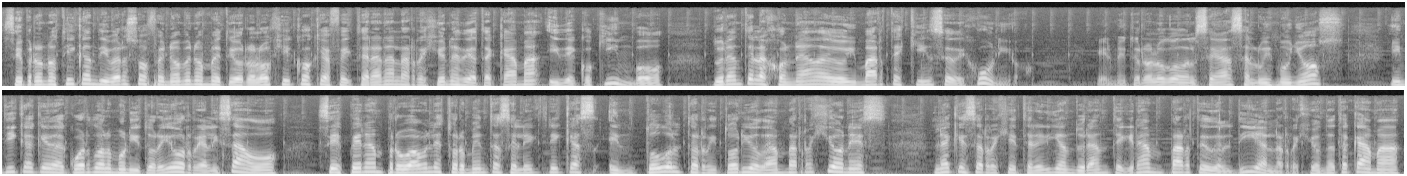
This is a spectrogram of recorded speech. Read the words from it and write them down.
se pronostican diversos fenómenos meteorológicos que afectarán a las regiones de Atacama y de Coquimbo durante la jornada de hoy martes 15 de junio. El meteorólogo del SEASA, Luis Muñoz, indica que de acuerdo al monitoreo realizado, se esperan probables tormentas eléctricas en todo el territorio de ambas regiones, la que se registrarían durante gran parte del día en la región de Atacama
